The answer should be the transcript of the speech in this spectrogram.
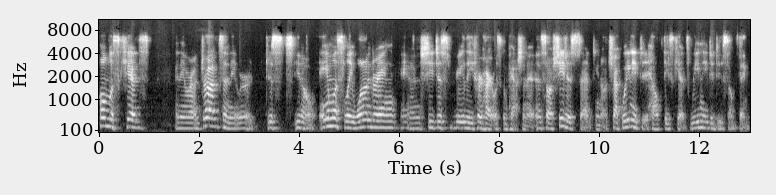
homeless kids and they were on drugs and they were just you know aimlessly wandering and she just really her heart was compassionate. And so she just said you know chuck we need to help these kids. We need to do something.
